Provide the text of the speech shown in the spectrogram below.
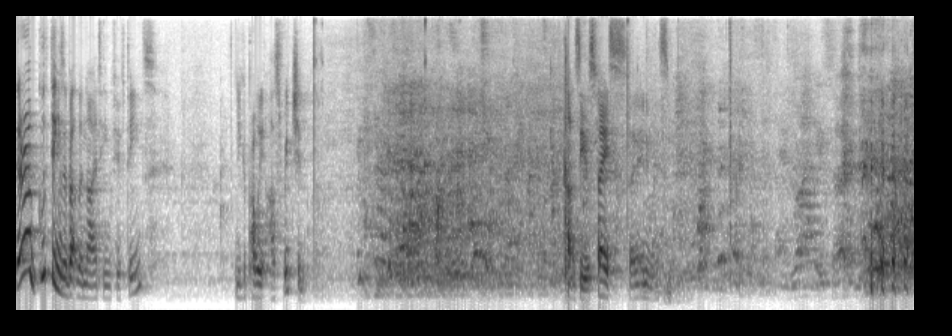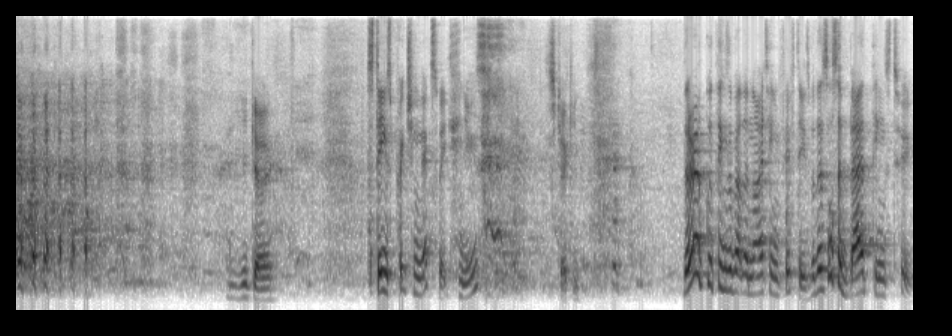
There are good things about the 1950s. You could probably ask Richard. Can't see his face, so, anyways. there you go. Steve's preaching next week, news. Just joking. There are good things about the 1950s, but there's also bad things too.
